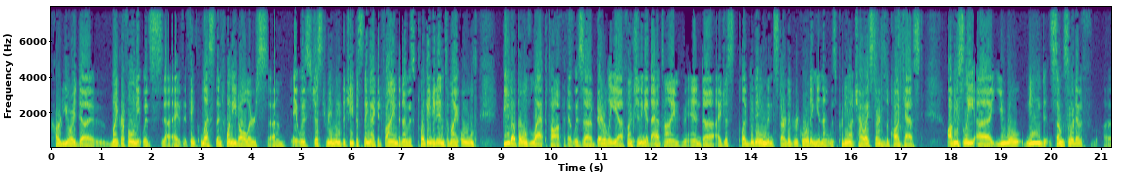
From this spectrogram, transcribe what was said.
cardioid microphone. It was I think less than twenty dollars. Um, it was just really the cheapest thing I could find, and I was plugging it into my old beat up old laptop that was uh, barely uh, functioning at that time, and uh, I just plugged it in and started recording, and that was pretty much how I started the podcast. Obviously, uh, you will need some sort of uh,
